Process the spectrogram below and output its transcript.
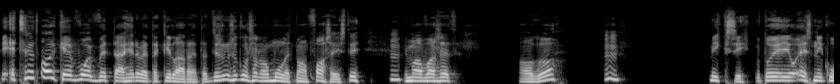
niin et sä nyt oikein voi vetää hirveitä kilareita. Et jos joku sanoo mulle, että mä oon fasisti, Mm. niin mä oon vaan se, että ok. Mm. Miksi? Kun toi ei ole edes niinku,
